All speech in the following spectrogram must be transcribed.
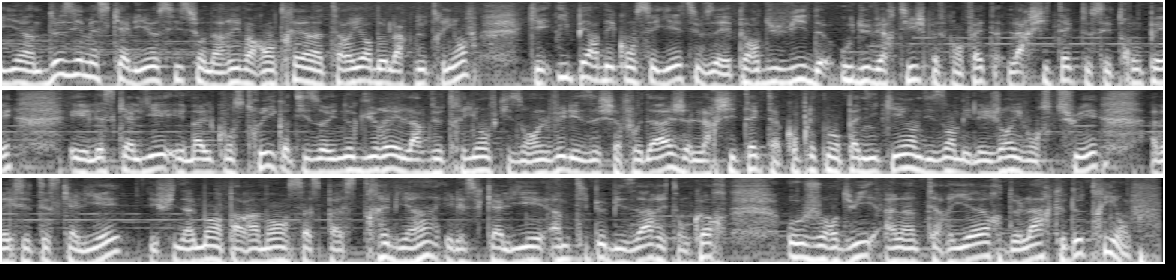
il y a un deuxième escalier aussi si on arrive à rentrer à l'intérieur de l'Arc de Triomphe qui est hyper déconseillé si vous avez peur du vide ou du vertige parce qu'en fait, l'architecte s'est trompé et l'escalier est mal construit. Quand ils ont inauguré l'Arc de Triomphe, qu'ils ont enlevé les échafaudages, l'architecte a complètement paniqué en disant mais les gens ils vont se tuer avec cet escalier. Et finalement, apparemment, ça se passe très bien et l'escalier un petit peu bizarre est encore aujourd'hui à l'intérieur de l'Arc de Triomphe.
